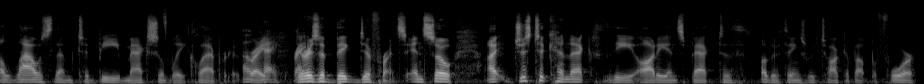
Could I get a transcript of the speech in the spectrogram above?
allows them to be maximally collaborative, right? Okay, There right. is a big difference. And so, I, just to connect the audience back to th- other things we've talked about before,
